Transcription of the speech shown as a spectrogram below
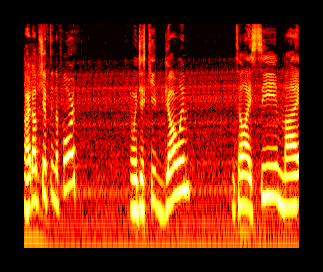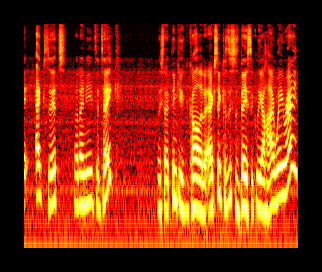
All right, upshift in the fourth. And we just keep going until I see my exit that I need to take. At least I think you could call it an exit because this is basically a highway, right?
